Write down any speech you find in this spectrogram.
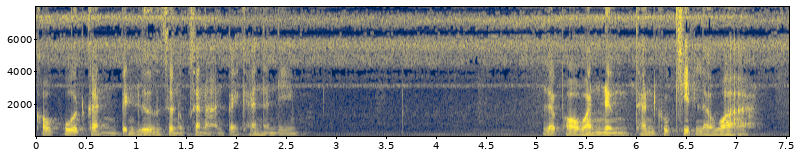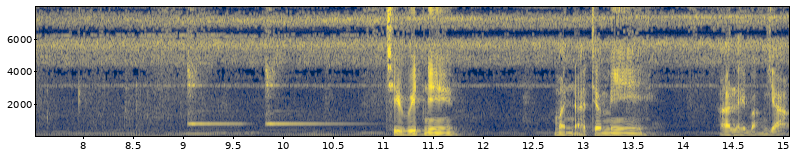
เขาพูดกันเป็นเรื่องสนุกสนานไปแค่นั้นเอง แล้วพอวันหนึ่งท่านก็คิดแล้วว่า ชีวิตนี้ มันอาจจะมีอะไรบางอย่าง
